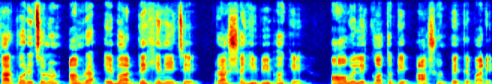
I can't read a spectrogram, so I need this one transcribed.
তারপরে চলুন আমরা এবার দেখে নিই যে রাজশাহী বিভাগে আওয়ামী লীগ কতটি আসন পেতে পারে।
